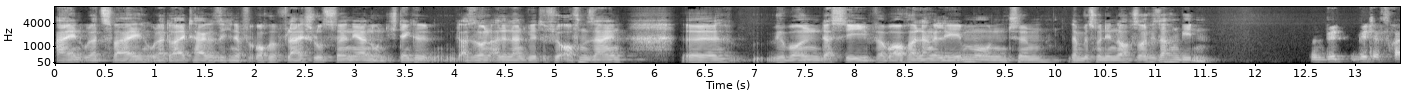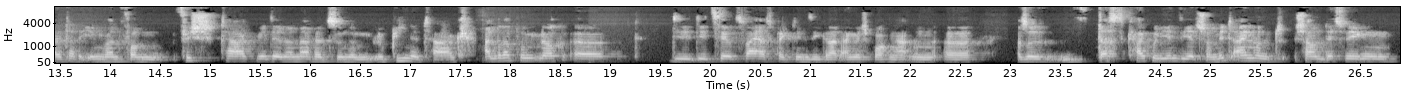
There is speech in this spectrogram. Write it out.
ein oder zwei oder drei Tage sich in der Woche fleischlos zu ernähren. Und ich denke, da sollen alle Landwirte für offen sein. Äh, wir wollen, dass die Verbraucher lange leben und ähm, dann müssen wir denen auch solche Sachen bieten. Dann wird, wird der Freitag irgendwann vom Fischtag, wird er dann nachher zu einem Lupinetag. Anderer Punkt noch, äh, die, die CO2-Aspekt, den Sie gerade angesprochen hatten, äh, also das kalkulieren Sie jetzt schon mit ein und schauen deswegen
